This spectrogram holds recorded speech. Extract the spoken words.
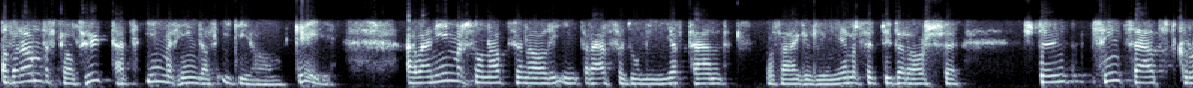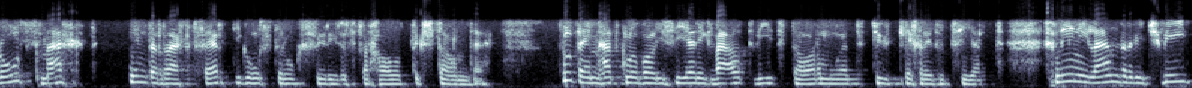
Aber anders als heute hat es immerhin das Ideal gegeben. Auch wenn immer so nationale Interessen dominiert haben, was eigentlich niemand überraschen stehen, sind selbst Grossmächte unter Rechtfertigungsdruck für ihr Verhalten gestanden. Zudem hat die Globalisierung weltweit die Armut deutlich reduziert. Kleine Länder wie die Schweiz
